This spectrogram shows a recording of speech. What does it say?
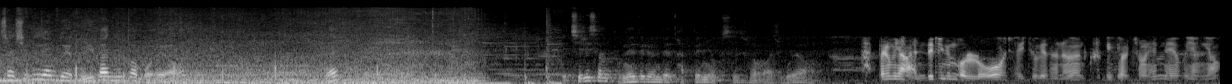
2011년도에 도입한 이유가 뭐예요? 네? 질의서를 보내드렸는데 답변이 없으셔가지고요. 답변을 그냥 안 드리는 걸로 저희 쪽에서는 그렇게 결정을 했네요, 그냥요.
